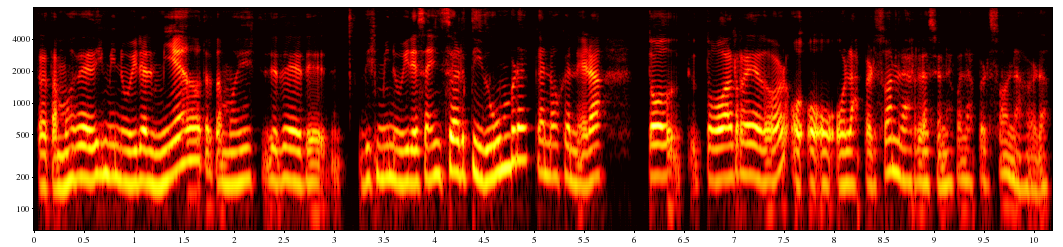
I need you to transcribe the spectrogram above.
Tratamos de disminuir el miedo, tratamos de, disminuir esa incertidumbre que nos genera todo, todo alrededor o, las personas, las relaciones con las personas, ¿verdad?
